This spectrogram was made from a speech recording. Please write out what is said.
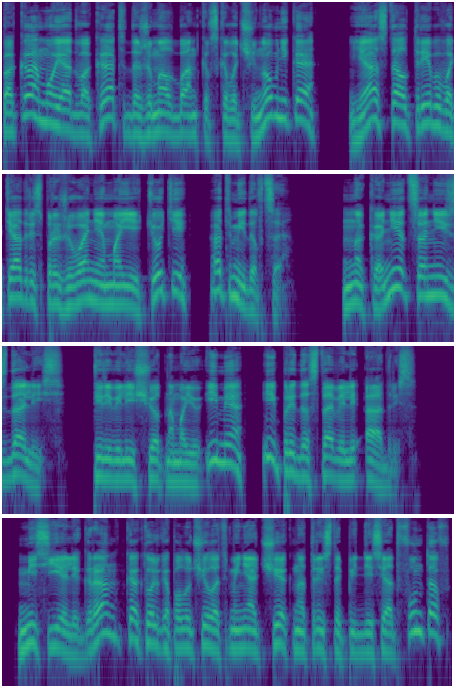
Пока мой адвокат дожимал банковского чиновника, я стал требовать адрес проживания моей тети от Мидовца. Наконец они сдались, перевели счет на мое имя и предоставили адрес. Месье Легран, как только получил от меня чек на 350 фунтов,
